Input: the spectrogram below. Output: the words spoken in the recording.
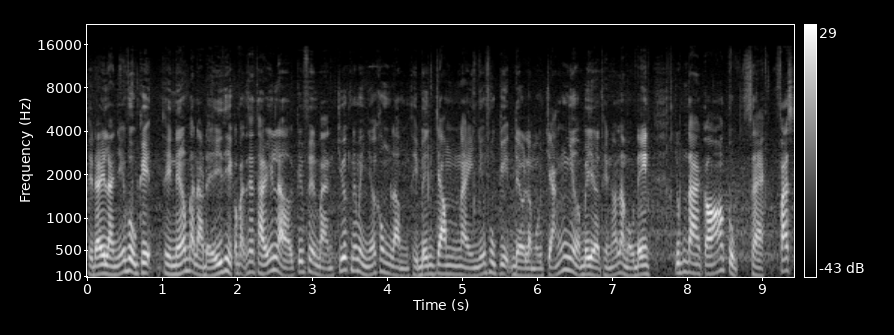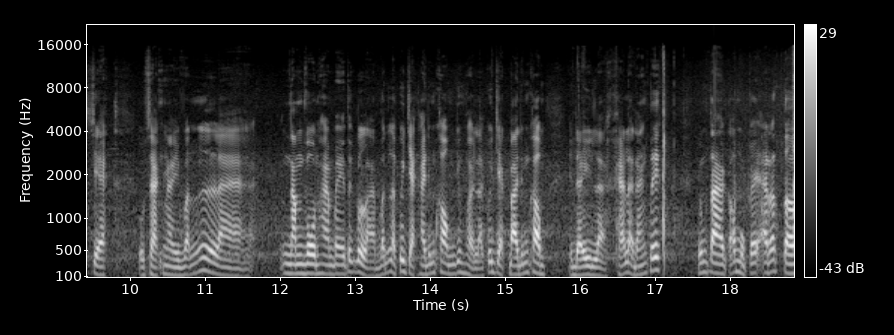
Thì đây là những phụ kiện. Thì nếu bạn nào để ý thì các bạn sẽ thấy là cái phiên bản trước, nếu mình nhớ không lầm, thì bên trong này những phụ kiện đều là màu trắng, nhưng mà bây giờ thì nó là màu đen. Chúng ta có cục sạc fast charge cục sạc này vẫn là 5V 2A tức là vẫn là quý chạc 2.0 chứ không phải là quý chạc 3.0 thì đây là khá là đáng tiếc. Chúng ta có một cái adapter.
